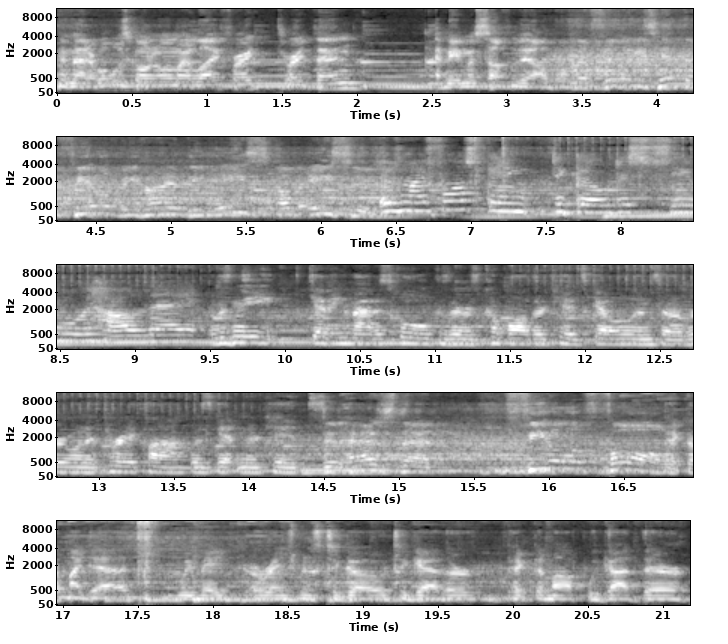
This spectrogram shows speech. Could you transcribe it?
no matter what was going on in my life right, right then, I made myself available. The Phillies hit the field behind the ace of aces. It was my first game to go to see Roy Halladay. It was neat getting him out of school because there was a couple other kids going, so everyone at 3 o'clock was getting their kids. It has that feel of fall. Picked up my dad. We made arrangements to go together, picked him up. We got there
